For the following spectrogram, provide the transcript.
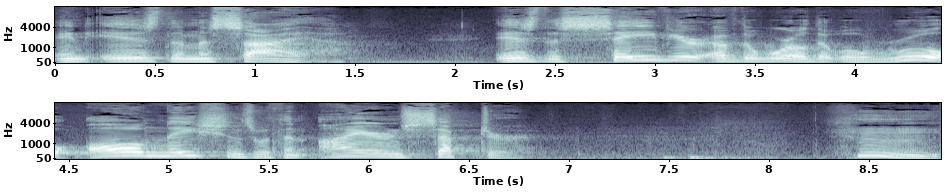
and is the Messiah, is the Savior of the world that will rule all nations with an iron scepter. Hmm.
